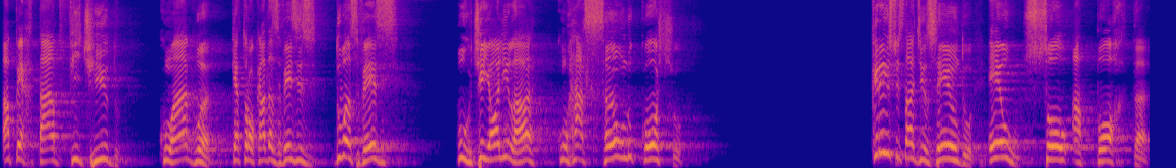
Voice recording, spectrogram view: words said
apertado, fedido, com água que é trocada às vezes duas vezes por dia. Olhe lá, com ração no coxo Cristo está dizendo: Eu sou a porta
